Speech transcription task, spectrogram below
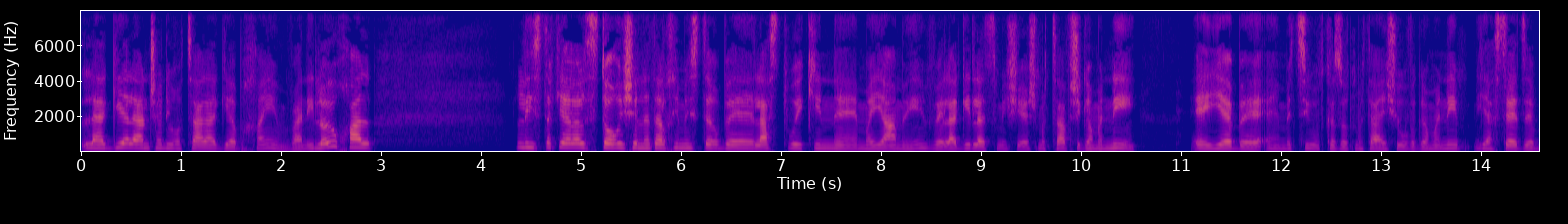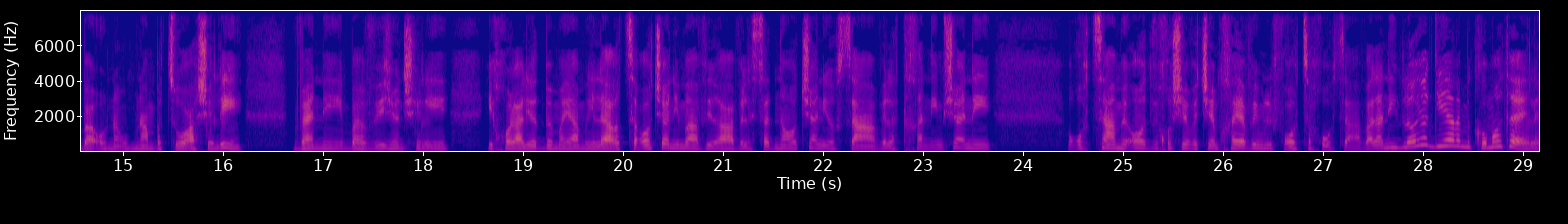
להגיע לאן שאני רוצה להגיע בחיים, ואני לא אוכל להסתכל על סטורי של נטע אלכימיסטר ב-last week in uh, ולהגיד לעצמי שיש מצב שגם אני אהיה במציאות כזאת מתישהו, וגם אני אעשה את זה אומנם בצורה שלי, ואני ב vision שלי יכולה להיות במיאמי להרצאות שאני מעבירה, ולסדנאות שאני עושה, ולתכנים שאני רוצה מאוד וחושבת שהם חייבים לפרוץ החוצה, אבל אני לא אגיע למקומות האלה,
